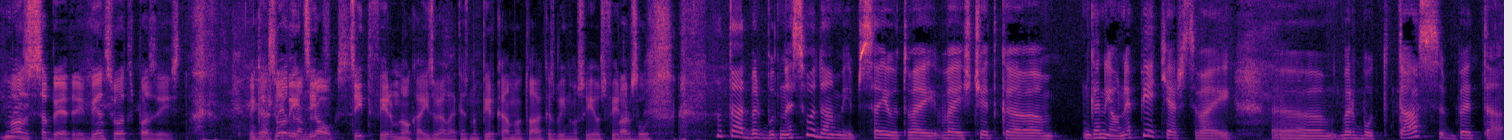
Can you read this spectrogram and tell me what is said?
Maza sabiedrība, viens otru pazīst. Vienkārši nebija cita, cita firma, no kā izvēlēties. Nu, pirkām no tā, kas bija no sievas firmas. nu, tāda varbūt nesodāmības sajūta, vai, vai šķiet, ka gan jau nepieķers, vai uh, varbūt tas, bet uh,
